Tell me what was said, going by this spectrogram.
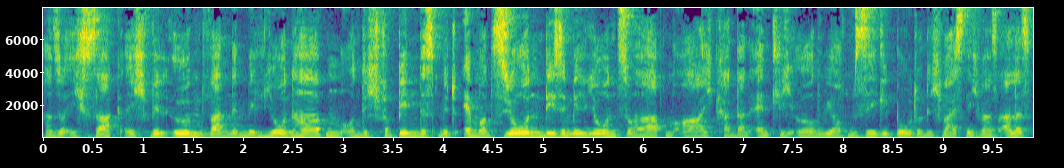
also ich sag, ich will irgendwann eine Million haben und ich verbinde es mit Emotionen, diese Million zu haben, oh, ich kann dann endlich irgendwie auf dem Segelboot und ich weiß nicht was alles,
